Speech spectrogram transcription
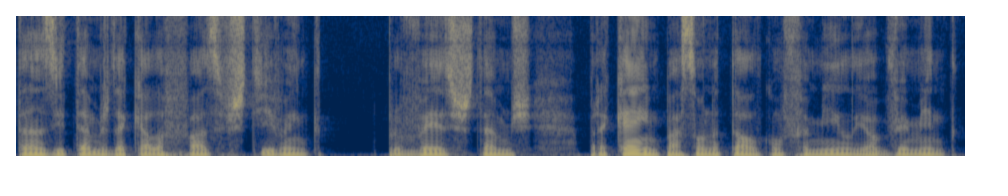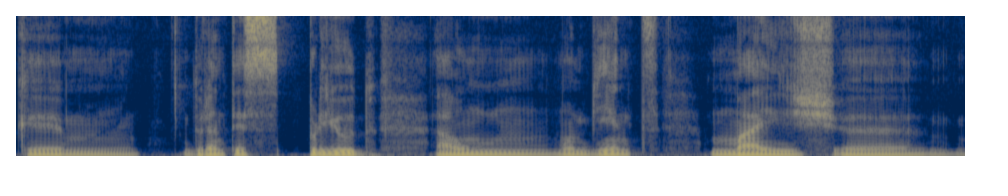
transitamos daquela fase festiva em que por vezes estamos para quem passa o Natal com família, obviamente que hum, durante esse período há um, um ambiente mais, uh,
